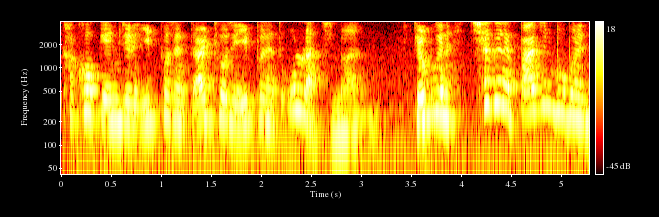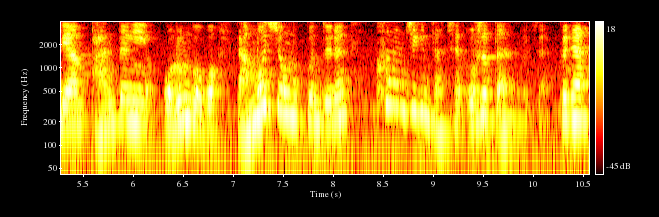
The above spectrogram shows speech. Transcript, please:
카카오 게임즈는 2% RTO즈는 2% 올랐지만 결국에는 최근에 빠진 부분에 대한 반등이 오른 거고 나머지 종목군들은 큰 움직임 자체는 없었다는 거죠. 그냥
